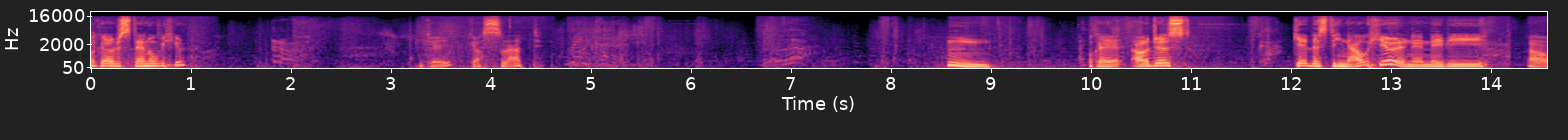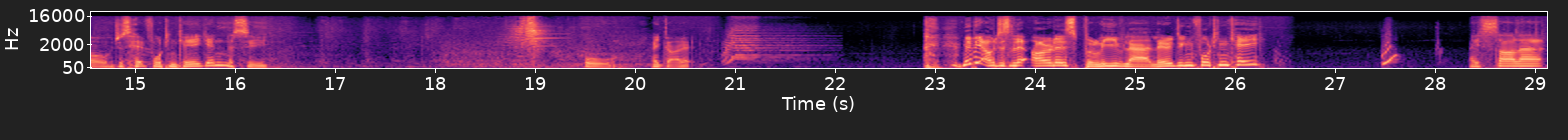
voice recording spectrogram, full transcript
Okay, I'll just stand over here. Okay, got slapped. Hmm. Okay, I'll just get this thing out here and then maybe I'll just hit 14k again. Let's see. Oh, I got it. maybe I'll just let artists believe that they're doing 14k. I saw that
